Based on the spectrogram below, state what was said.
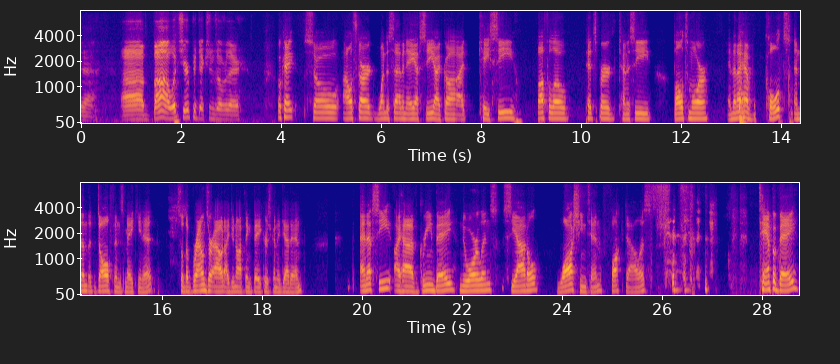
Yeah. Uh, Ba, what's your predictions over there? Okay, so I'll start one to seven AFC. I've got KC, Buffalo, Pittsburgh, Tennessee, Baltimore, and then I have Colts and then the Dolphins making it. So the Browns are out. I do not think Baker's going to get in. NFC, I have Green Bay, New Orleans, Seattle, Washington, fuck Dallas, Tampa Bay,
